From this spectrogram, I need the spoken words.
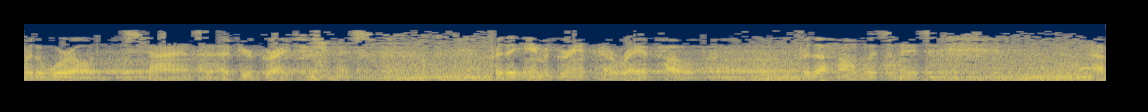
for the world signs of your graciousness, for the immigrant a ray of hope, for the homelessness a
